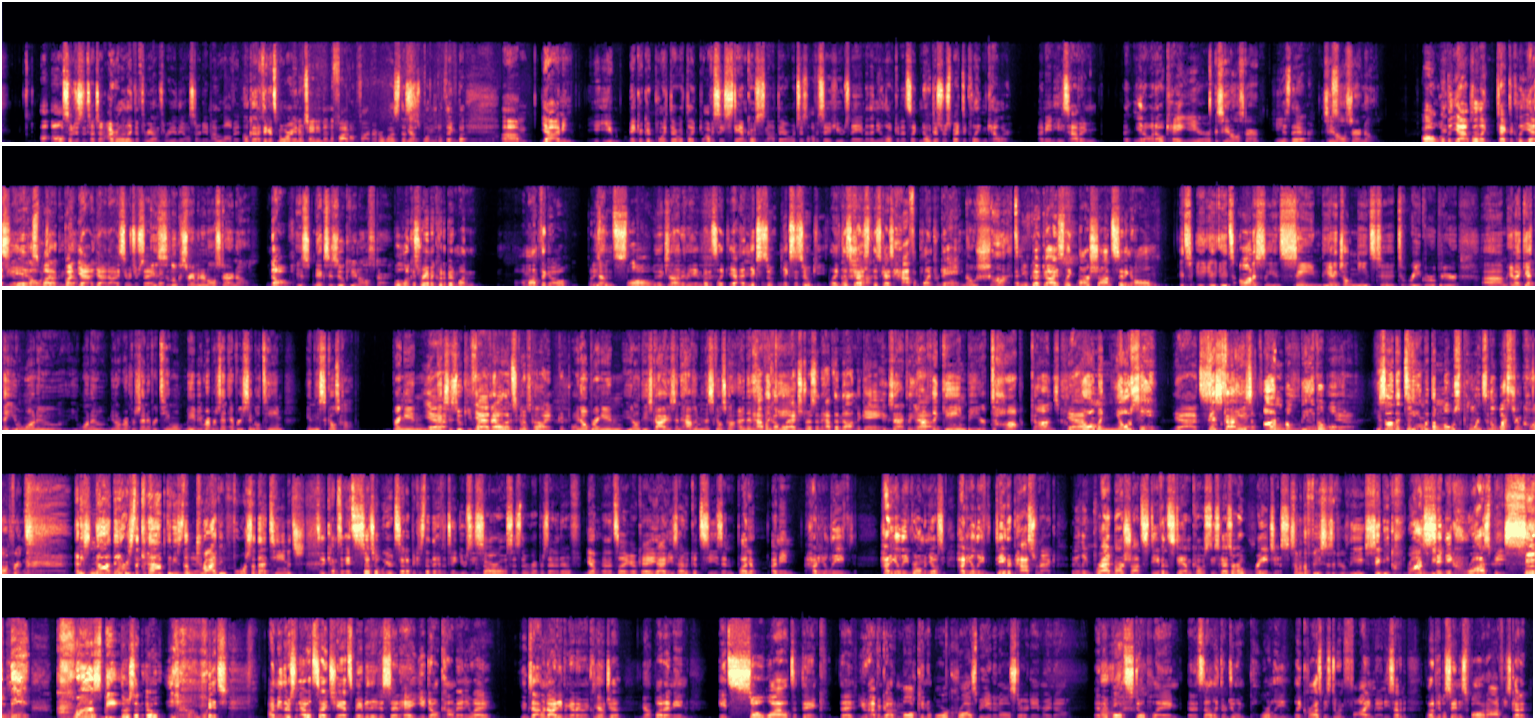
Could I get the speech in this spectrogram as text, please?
also, just to touch on, I really like the three on three in the All Star game. I love it. Okay. I think it's more entertaining than the five on five ever was. That's Yeah. just one little thing, but um, yeah, I mean, you, you make a good point there with like obviously Stamkos is not there, which is obviously a huge name, and then you look and it's like no disrespect to Clayton Keller. I mean, he's having uh, you know an okay year. Is he an all star? He is there. Is he an all star? No. Oh, well, yeah. Well, like technically, yes, he Yeah, is. no, but exactly, but yeah. yeah, no, I see what you're saying. Is But Lucas Raymond an all star? No. no, Is Nick Suzuki an all star? Well, Lucas Raymond could have been one a month ago, but he's Yeah. been slow. Like, You know what I mean? But it's like, yeah, and Nick, Suzu- Nick Suzuki, like No this guy's this guy's half a point per game, No shot. and you've got guys like Marchand sitting home. It's it, it's honestly insane. The NHL needs to to regroup here, um, and I get that you want to you want to you know represent every team. Well, maybe represent every single team in the skills comp. Bring in Yeah. Nick Suzuki for Yeah, an event no, that's a good skills comp. point. Good point. You know, bring in you know these guys and have them in the skills comp, and then have, Have a couple game. extras and have them not in the game. Exactly. Yeah. Have the game be your top guns. Yeah. Roman Josi. Yeah, it's This it's guy is unbelievable. Yeah. He's on the team with the most points in the Western Conference. and he's not there. He's the captain. He's the driving force of that team. It's It comes. It's such a weird setup because then they have to take Juuse Saros as their representative. Yep. And it's like, okay, yeah, he's had a good season, but Yep. I mean, how do you leave? How do you leave Roman Josi? How do you leave David Pastrnak? How do you leave Brad Marchand, Steven Stamkos? These guys are outrageous. some of the faces of your league. Sidney Crosby. Sidney Crosby. Sidney Crosby. There's an out, which, I mean, there's an outside chance maybe they just said, "Hey, you don't come anyway. Exactly. We're not even going to include Yeah. you." Yeah. But I mean, it's so wild to think that you haven't got Malkin or Crosby in an All Star game right now, and they're both still playing. And it's not like they're doing poorly. Like Crosby's doing fine, man. He's having a lot of people saying he's fallen off. He's got a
